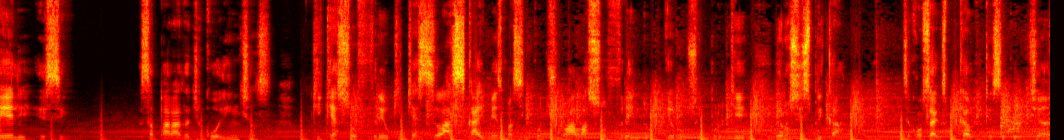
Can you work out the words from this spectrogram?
ele esse essa parada de Corinthians, o que, que é sofrer, o que, que é se lascar e mesmo assim continuar lá sofrendo, eu não sei porquê, eu não sei explicar. Você consegue explicar o que, que é ser corintiano?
